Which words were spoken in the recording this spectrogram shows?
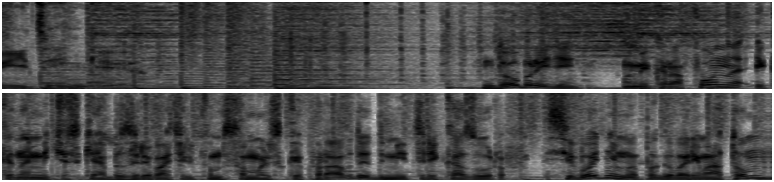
Личные деньги. Добрый день. У микрофона экономический обозреватель «Комсомольской правды» Дмитрий Казуров. Сегодня мы поговорим о том,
